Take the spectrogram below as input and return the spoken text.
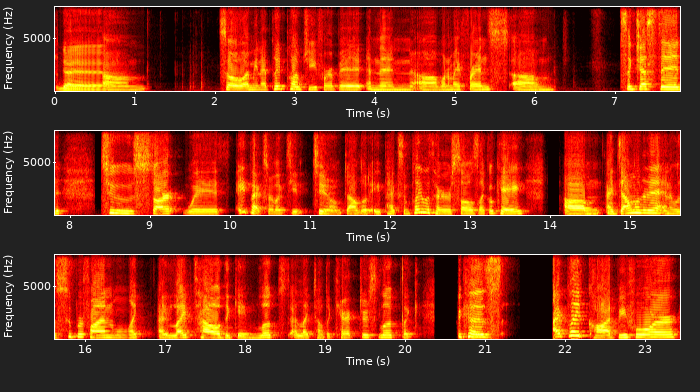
yeah, yeah, yeah. Um, so I mean, I played PUBG for a bit, and then uh, one of my friends um, suggested to start with Apex or like to, to you know download Apex and play with her. So I was like, okay. Um, I downloaded it and it was super fun. Like I liked how the game looked. I liked how the characters looked. Like because I played COD before,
